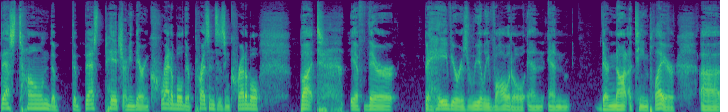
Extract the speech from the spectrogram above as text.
best tone, the the best pitch. I mean, they're incredible. Their presence is incredible. But if their behavior is really volatile and and they're not a team player, uh,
